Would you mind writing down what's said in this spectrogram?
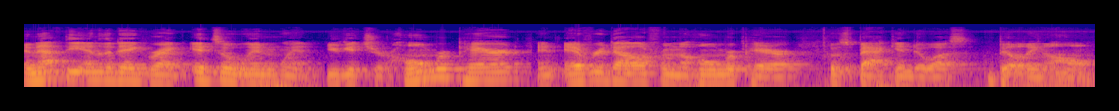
And at the end of the day, Greg, it's a win win. You get your home repaired, and every dollar from the home repair goes back into us building a home.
